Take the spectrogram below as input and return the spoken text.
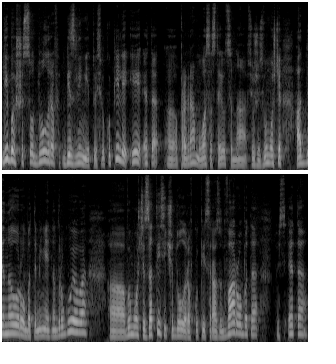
либо 600 долларов без лимит. То есть вы купили, и эта э, программа у вас остается на всю жизнь. Вы можете одного робота менять на другого, вы можете за 1000 долларов купить сразу два робота. То есть это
